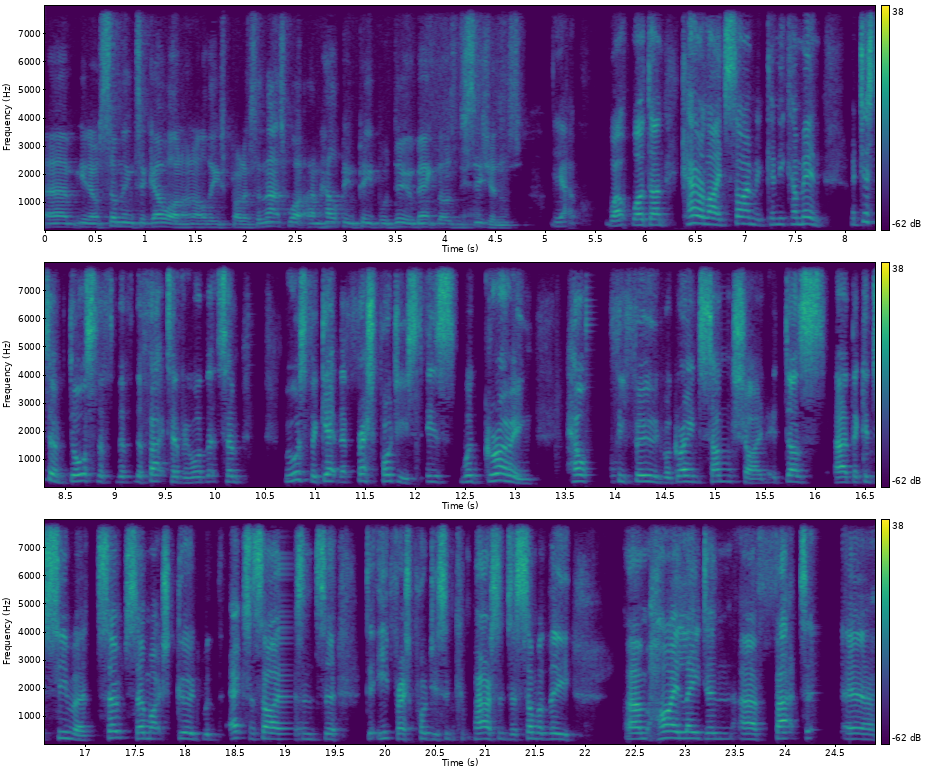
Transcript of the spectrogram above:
um, you know something to go on on all these products and that's what i'm helping people do make those decisions. Yeah. Well, well done. Caroline, Simon, can you come in? And just to endorse the, the, the fact, everyone, that um, we always forget that fresh produce is we're growing healthy food we're growing sunshine. It does uh, the consumer so so much good with exercise and to, to eat fresh produce in comparison to some of the um, high laden uh, fat uh,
